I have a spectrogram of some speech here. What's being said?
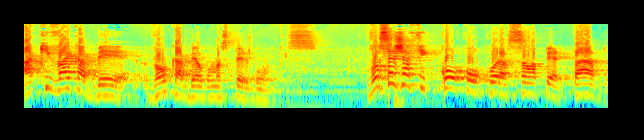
Aqui vai caber, vão caber algumas perguntas. Você já ficou com o coração apertado,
